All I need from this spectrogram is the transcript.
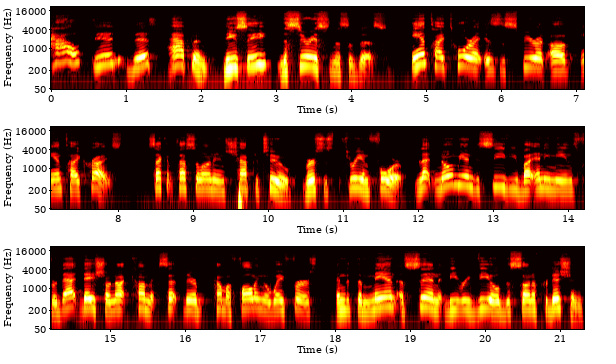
How did this happen? Do you see the seriousness of this? Anti-Torah is the spirit of Antichrist. 2 Thessalonians chapter 2, verses 3 and 4. Let no man deceive you by any means, for that day shall not come except there come a falling away first, and that the man of sin be revealed, the son of perdition,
